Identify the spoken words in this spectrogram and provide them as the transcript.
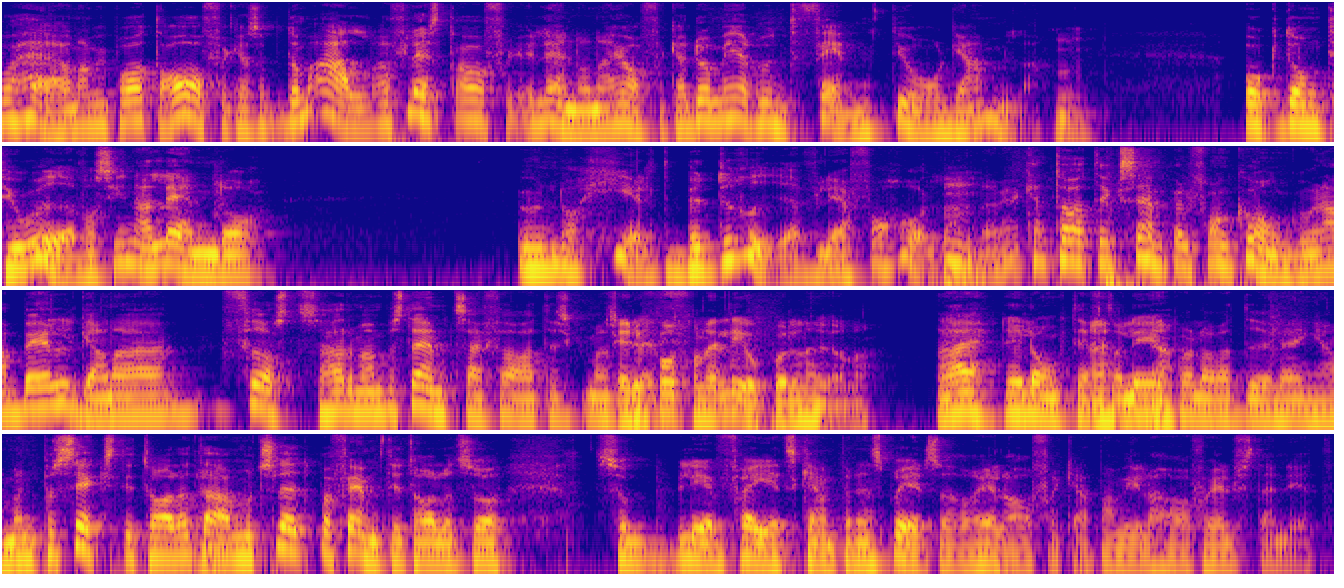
på här när vi pratar Afrika så de allra flesta Afrika, länderna i Afrika de är runt 50 år gamla. Mm. Och de tog över sina länder under helt bedrövliga förhållanden. Mm. Jag kan ta ett exempel från Kongo. När belgarna... Först så hade man bestämt sig för att det, sk- man Är skulle... det fortfarande Leopold nu eller? Nej, det är långt efter. Nej, ja. Leopold har varit död länge. Men på 60-talet där, Ja. mot slutet på 50-talet så, så blev frihetskampen, den spreds över hela Afrika, att man ville ha självständighet.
